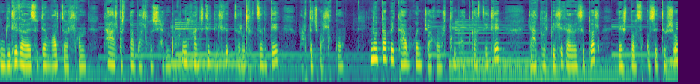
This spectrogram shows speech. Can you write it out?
Энэ бэлэг авиасуудын гол зорилго нь та алдартай болох биш харин бурхны хаанчлыг дэлгэхэд зориулагдсан гэдгийг мартаж болохгүй. Энэ удаа би та бүхэнд жоохон уртхан подкаст хийлээ. Яагтвэл бэлэг авиасуд бол ярьж дуусахгүй сэдв шүү.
